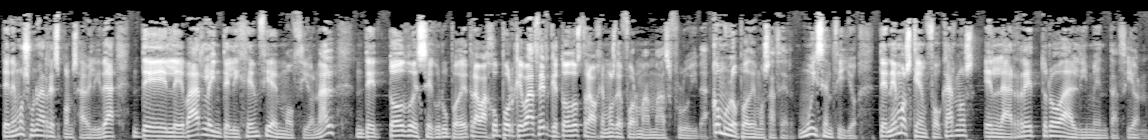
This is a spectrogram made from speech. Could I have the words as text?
tenemos una responsabilidad de elevar la inteligencia emocional de todo ese grupo de trabajo porque va a hacer que todos trabajemos de forma más fluida. ¿Cómo lo podemos hacer? Muy sencillo. Tenemos que enfocarnos en la retroalimentación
